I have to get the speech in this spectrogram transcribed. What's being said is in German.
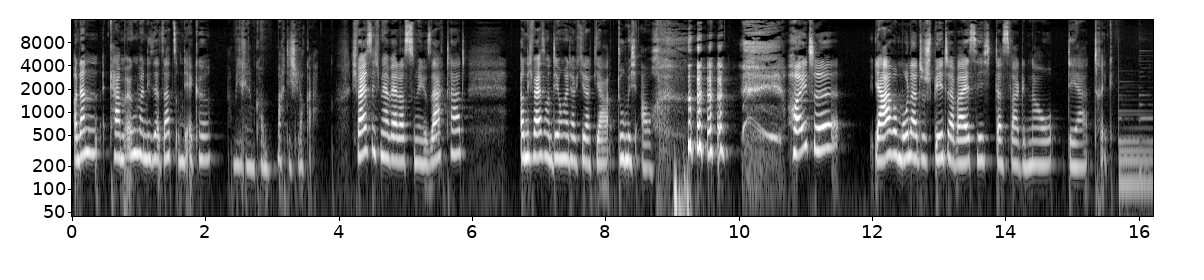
Und dann kam irgendwann dieser Satz um die Ecke, Miriam, komm, mach dich locker. Ich weiß nicht mehr, wer das zu mir gesagt hat. Und ich weiß in dem Moment habe ich gedacht, ja, du mich auch. Heute, Jahre, Monate später, weiß ich, das war genau der Trick.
